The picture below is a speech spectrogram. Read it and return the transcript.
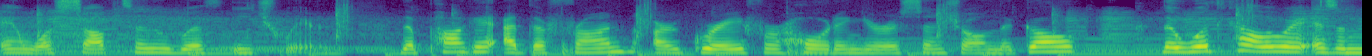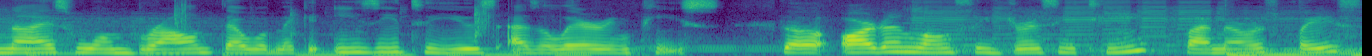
and was softened with each wear. The pocket at the front are great for holding your essential on the go. The wood colorway is a nice warm brown that will make it easy to use as a layering piece. The Arden long sleeve jersey tee by Melrose Place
